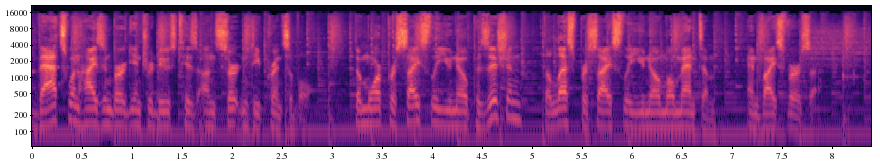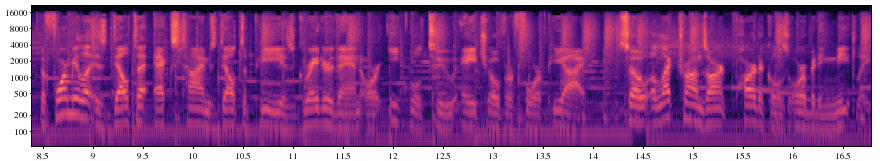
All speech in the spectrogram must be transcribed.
That's when Heisenberg introduced his uncertainty principle. The more precisely you know position, the less precisely you know momentum, and vice versa. The formula is delta x times delta p is greater than or equal to h over 4 pi. So electrons aren't particles orbiting neatly.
